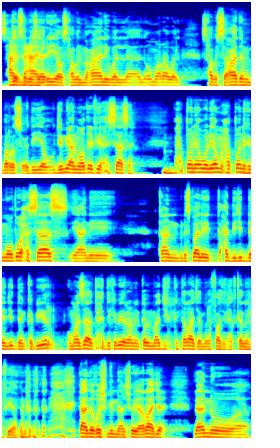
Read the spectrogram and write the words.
أصحاب الجلسة المعالي. الوزارية وأصحاب المعالي والامراء وأصحاب السعادة من برا السعودية وجميع المواضيع فيه حساسة. فحطوني أول يوم وحطوني في موضوع حساس يعني كان بالنسبة لي تحدي جدا جدا كبير وما زال تحدي كبير. أنا قبل ما أجيك كنت اراجع الملفات اللي حتكلم فيها. قاعد أغش منها شوية اراجع لأنه آه،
